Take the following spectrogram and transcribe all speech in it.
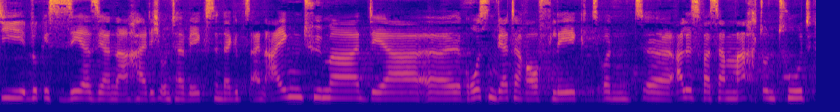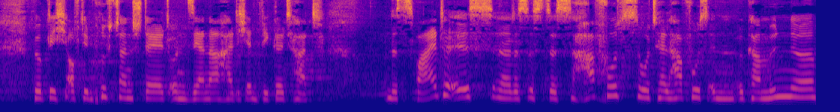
die wirklich sehr, sehr nachhaltig unterwegs sind. Da gibt es einen Eigentümer, der äh, großen Wert darauf legt und äh, alles, was er macht und tut, wirklich auf den Prüfstand stellt und sehr nachhaltig entwickelt hat. Und das zweite ist, äh, das ist das Hafus, Hotel Hafus in Öckermünde.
